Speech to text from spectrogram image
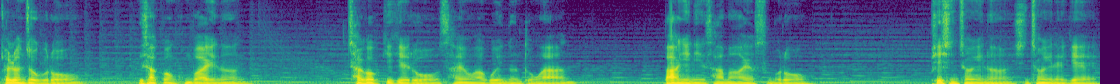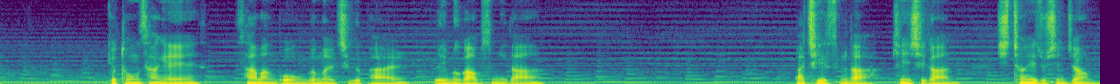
결론적으로 이 사건 콤바인은 작업기계로 사용하고 있는 동안 망인이 사망하였으므로 피신청인은 신청인에게 교통상해 사망보험금을 지급할 의무가 없습니다. 마치겠습니다. 긴 시간 시청해 주신 점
